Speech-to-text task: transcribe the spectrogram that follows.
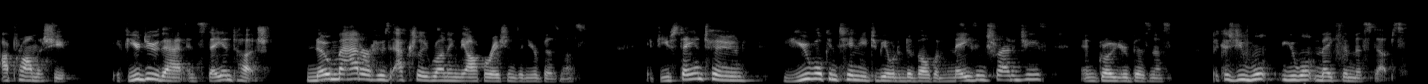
I promise you, if you do that and stay in touch, no matter who's actually running the operations in your business, if you stay in tune you will continue to be able to develop amazing strategies and grow your business because you won't you won't make the missteps.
